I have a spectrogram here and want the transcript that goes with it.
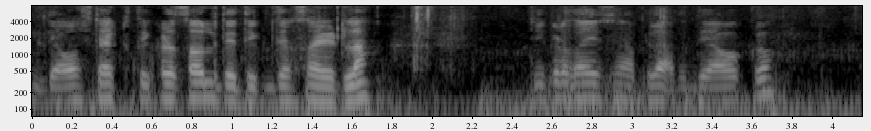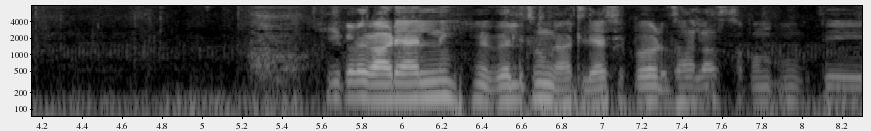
देवाच ट्रॅक्टर तिकडे चालू आहे तिकडच्या साईडला तिकडे जायचं आपल्या आता देवाक इकडे गाडी आली नाही गलीतून घातली अशी पड झाला असतं पण मग ते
